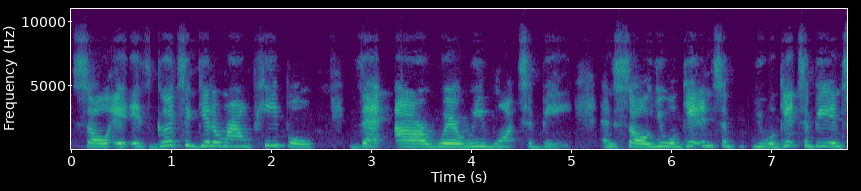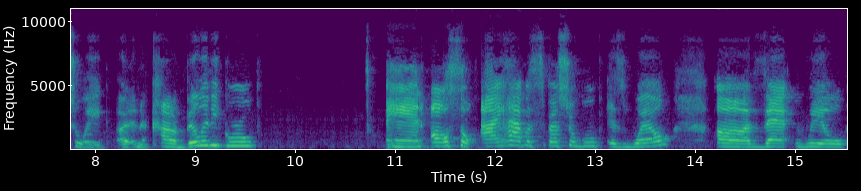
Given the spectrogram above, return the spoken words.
so it, it's good to get around people that are where we want to be and so you will get into you will get to be into a an accountability group and also, I have a special group as well uh, that will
